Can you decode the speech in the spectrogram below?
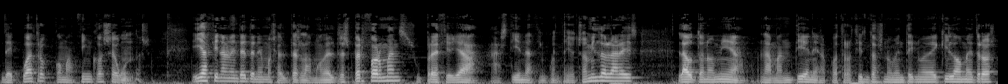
de 4,5 segundos. Y ya finalmente tenemos el Tesla Model 3 Performance, su precio ya asciende a 58.000 dólares, la autonomía la mantiene a 499 km,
